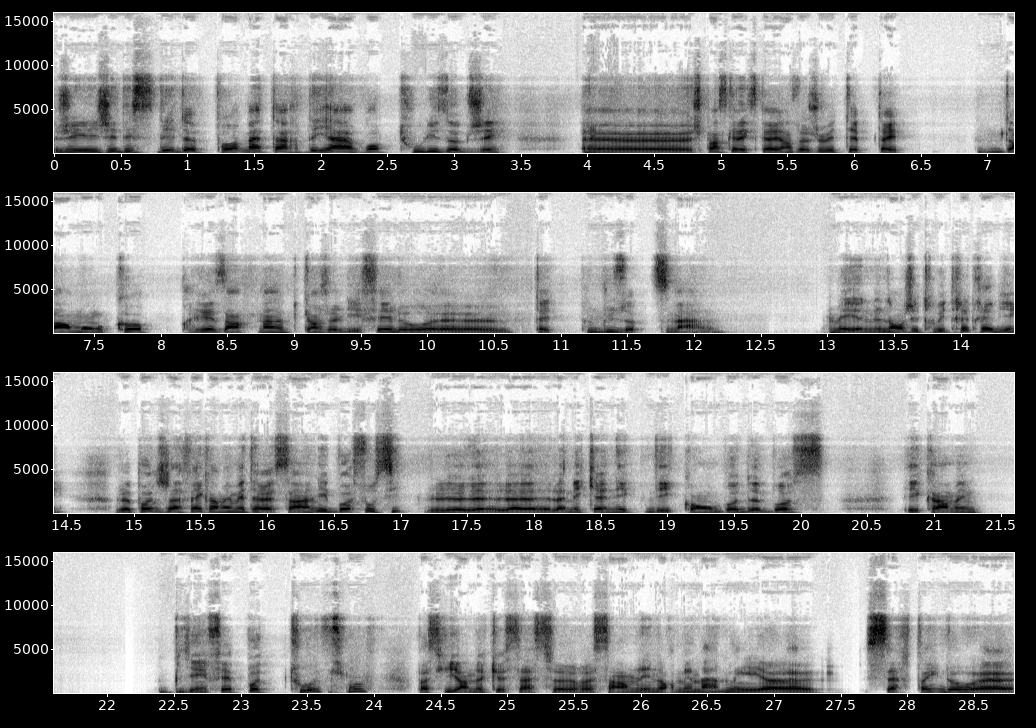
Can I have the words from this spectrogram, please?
J'ai décidé de pas m'attarder à avoir tous les objets. Euh, je pense que l'expérience de jeu était peut-être, dans mon cas, présentement, quand je l'ai fait, là, euh, peut-être plus optimal. Mais non, j'ai trouvé très, très bien. Le punch de la fin est quand même intéressant. Les boss aussi. la, mécanique des combats de boss est quand même bien fait. Pas tout, je pense parce qu'il y en a que ça se ressemble énormément, mais euh, certains là, euh,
